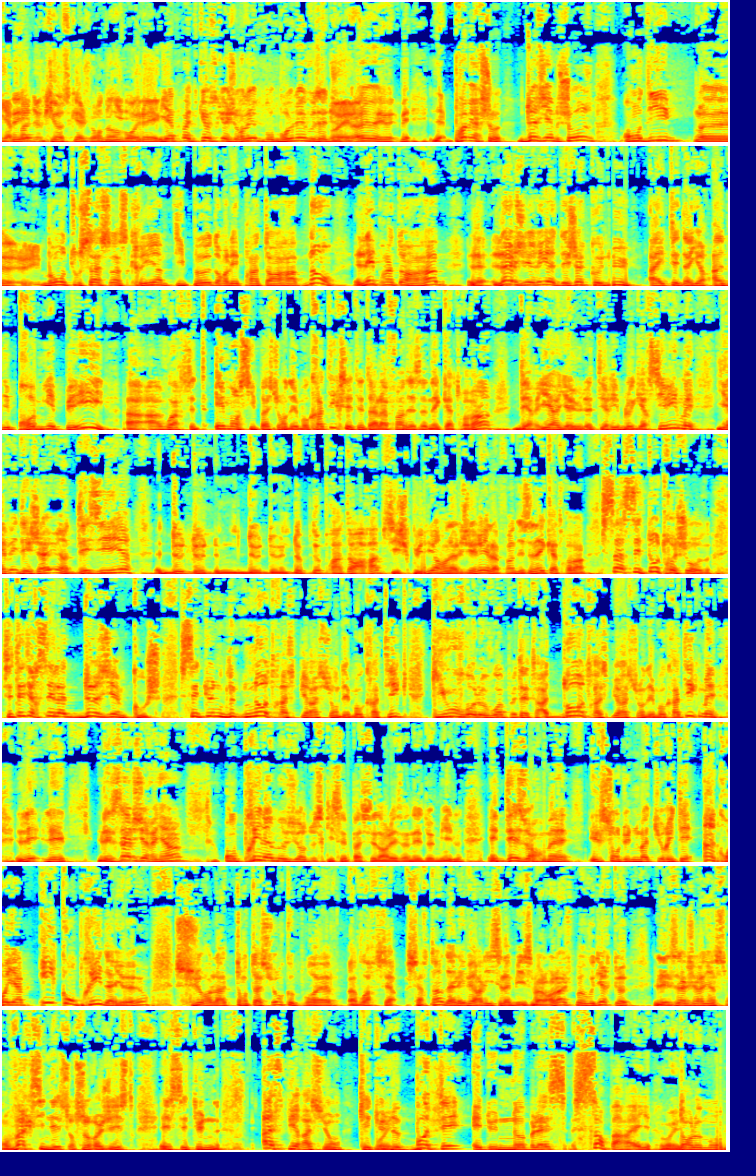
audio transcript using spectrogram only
N'y a pas de kiosque à journaux brûlés. Il n'y a pas de kiosque à journée pour brûler, vous êtes... Ouais. Mais, première chose. Deuxième chose, on dit, euh, bon, tout ça s'inscrit un petit peu dans les printemps arabes. Non, les printemps arabes, l'Algérie a déjà connu, a été d'ailleurs un des premiers pays à, à avoir cette émancipation démocratique. C'était à la fin des années 80. Derrière, il y a eu la terrible guerre civile, mais il y avait déjà eu un désir de, de, de, de, de- de printemps arabe, si je puis dire, en Algérie à la fin des années 80. Ça, c'est autre chose. C'est-à-dire, c'est la deuxième couche. C'est une, une autre aspiration démocratique qui ouvre le voie peut-être à d'autres aspirations démocratiques, mais les, les, les Algériens ont pris la mesure de ce qui s'est passé dans les années 2000 et désormais, ils sont d'une maturité incroyable, y compris d'ailleurs sur la tentation que pourraient avoir cer- certains d'aller vers l'islamisme. Alors là, je peux vous dire que les Algériens sont vaccinés sur ce registre et c'est une aspiration qui est Oui. une beauté et d'une noblesse sans pareil Oui. dans le monde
